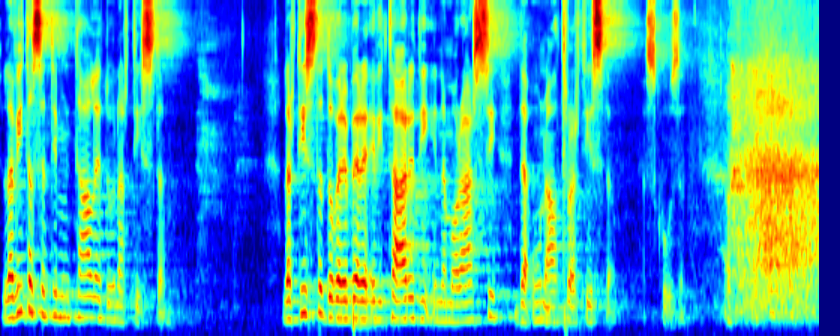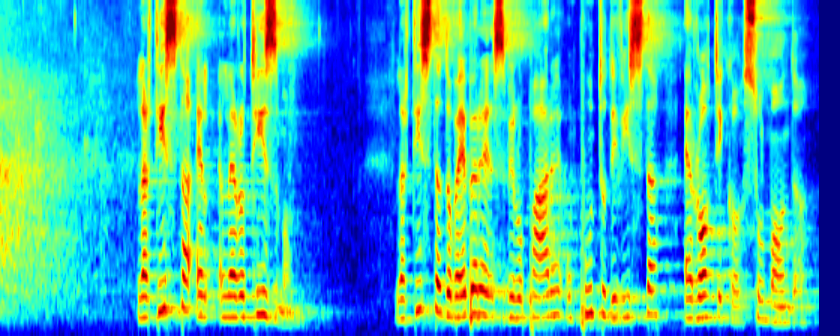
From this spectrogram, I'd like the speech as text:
La vita sentimentale di un artista. L'artista dovrebbe evitare di innamorarsi da un altro artista. Scusa. L'artista è l'erotismo. L'artista dovrebbe sviluppare un punto di vista erotico sul mondo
